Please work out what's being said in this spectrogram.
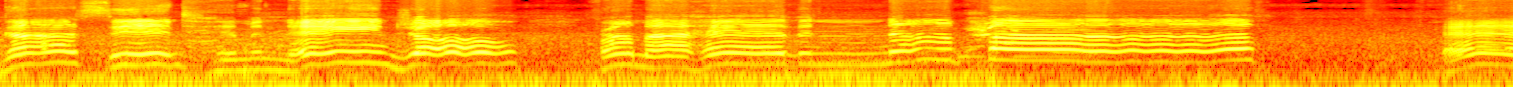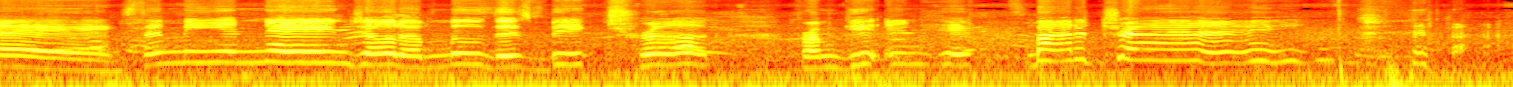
God sent him an angel from a heaven above. Hey, send me an angel to move this big truck from getting hit by the train.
